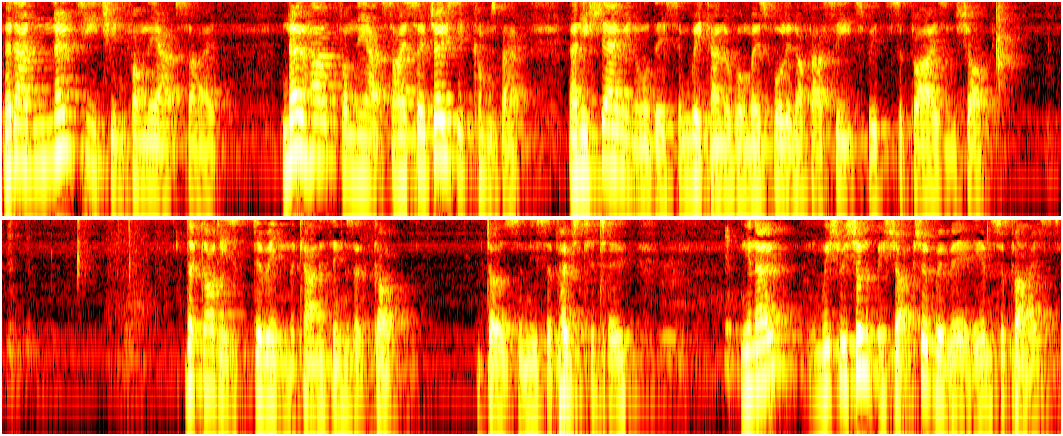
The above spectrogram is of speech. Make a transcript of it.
They'd had no teaching from the outside, no help from the outside. So Joseph comes back and he's sharing all this, and we're kind of almost falling off our seats with surprise and shock that God is doing the kind of things that God does and is supposed to do. You know, we, we shouldn't be shocked, should we, really, and surprised.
